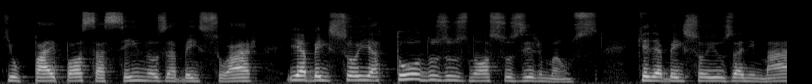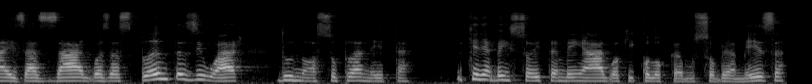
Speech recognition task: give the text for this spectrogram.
Que o Pai possa assim nos abençoar e abençoe a todos os nossos irmãos. Que Ele abençoe os animais, as águas, as plantas e o ar do nosso planeta. E que Ele abençoe também a água que colocamos sobre a mesa,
